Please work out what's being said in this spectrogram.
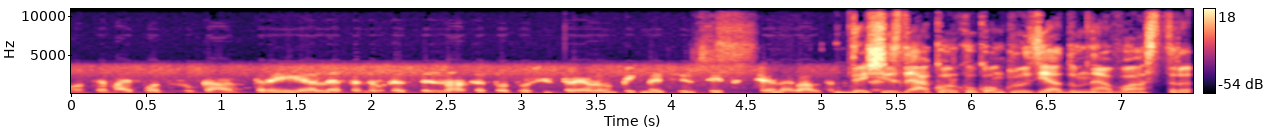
nu se mai pot juca între ele pentru că se joacă totuși între ele un pic necinstit celelalte. Deși de acord cu concluzia dumneavoastră,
